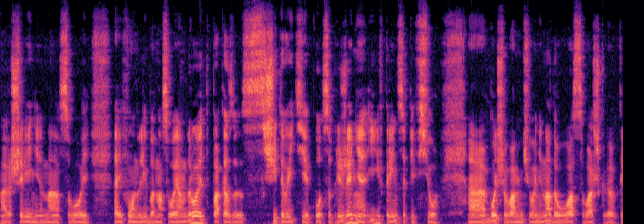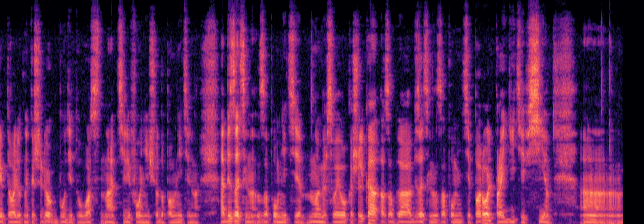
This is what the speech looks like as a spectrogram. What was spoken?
расширение на свой iPhone, либо на свой Android, показываете, считываете код сопряжения и в принципе все. А, больше вам ничего не надо, у вас ваш э, криптовалютный кошелек будет у вас на телефоне еще дополнительно. Обязательно запомните запомните номер своего кошелька, а обязательно запомните пароль, пройдите все, а,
